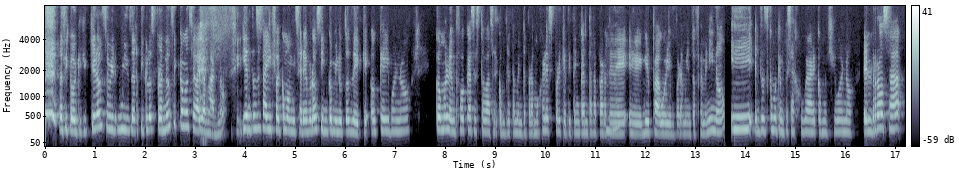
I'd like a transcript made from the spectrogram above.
así como que quiero subir mis artículos, pero no sé cómo se va a llamar, ¿no? Y entonces ahí fue como mi cerebro cinco minutos de que, ok, bueno, ¿cómo lo enfocas? Esto va a ser completamente para mujeres porque a ti te encanta la parte de eh, Gear Power y empoderamiento femenino. Y entonces como que empecé a jugar, como dije, bueno, el rosa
